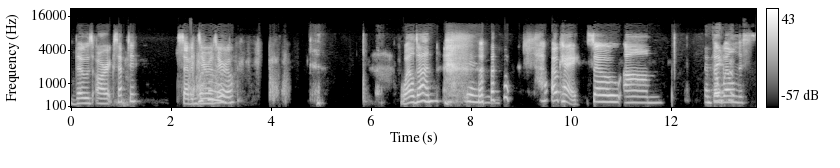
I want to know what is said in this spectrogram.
those are accepted. Seven zero zero. Well done. okay, so um, And the thank you, wellness.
